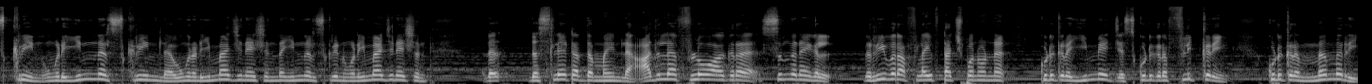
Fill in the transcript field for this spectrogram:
ஸ்க்ரீன் உங்களுடைய இன்னர் ஸ்க்ரீனில் உங்களுடைய இமேஜினேஷன் தான் இன்னர் ஸ்க்ரீன் உங்களுடைய imagination the the slate of the மைண்டில் அதில் ஃப்ளோ ஆகிற சிந்தனைகள் இந்த ரிவர் ஆஃப் லைஃப் டச் பண்ணோன்னே கொடுக்குற இமேஜஸ் கொடுக்குற ஃப்ளிக்கரிங் கொடுக்குற மெமரி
